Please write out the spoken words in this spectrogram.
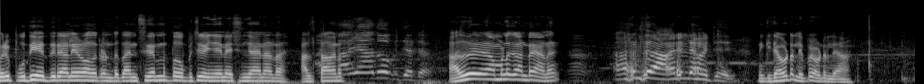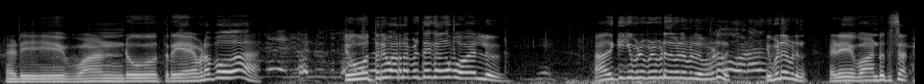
ഒരു പുതിയ എതിരാളികൾ വന്നിട്ടുണ്ട്. തൻസീറിനെ തോപ്പിച്ച് കഴിഞ്ഞതിന് ശേഷം ഞാനാടെ അൽത്താവനെ അത് നമ്മൾ കണ്ടതാണ്. എനിക്ക് ചവിട്ടല്ലേ? ഇപ്പൊ ചവിട്ടല്ലേ? ആ. റെഡി വൺ ടു ത്രീ എവിടെ പോവാ? ടു ത്രീ പറഞ്ഞപ്പോഴത്തേക്ക് അങ്ങ് പോയല്ലോ. അതൊക്കെ ഇവിടെ ഇവിടെ ഇവിടെ ഇവിടെ ഇവിടെ ഇവിടെ ഇവിടെ. Ready one two three start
